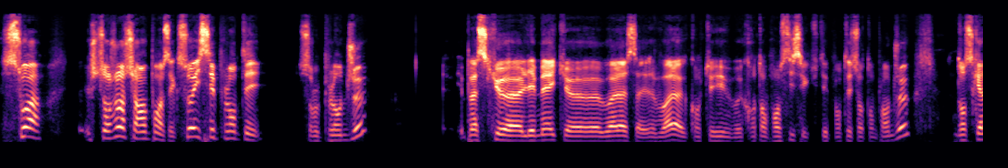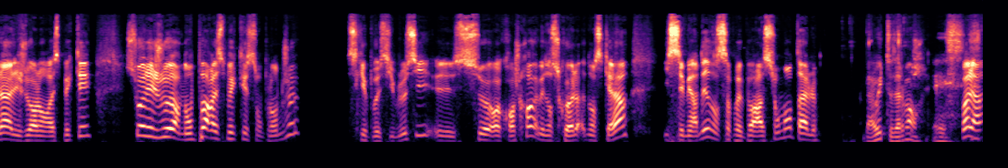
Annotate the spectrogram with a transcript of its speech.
soit, je te rejoins sur un point, c'est que soit il s'est planté sur le plan de jeu, et parce que euh, les mecs, euh, voilà, ça, voilà, quand tu quand t'en prends 6 c'est que tu t'es planté sur ton plan de jeu. Dans ce cas-là, les joueurs l'ont respecté. Soit les joueurs n'ont pas respecté son plan de jeu, ce qui est possible aussi, et ce accroche crois mais dans ce cas-là, dans ce cas-là, il s'est merdé dans sa préparation mentale. Bah oui, totalement. Et Voilà.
